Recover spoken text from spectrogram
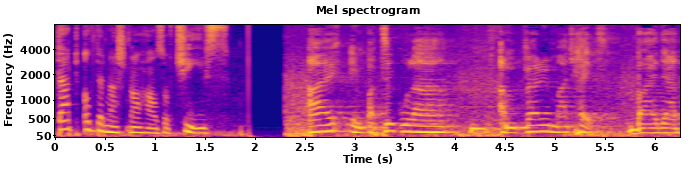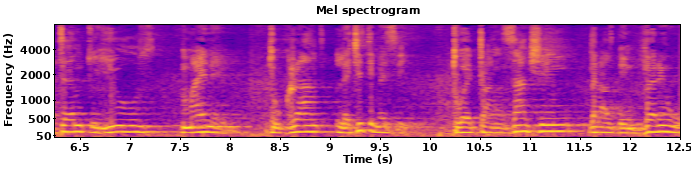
that of the National House of Chiefs. I, in particular, am very much hurt by the attempt to use my name to grant legitimacy to a transaction that has been very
